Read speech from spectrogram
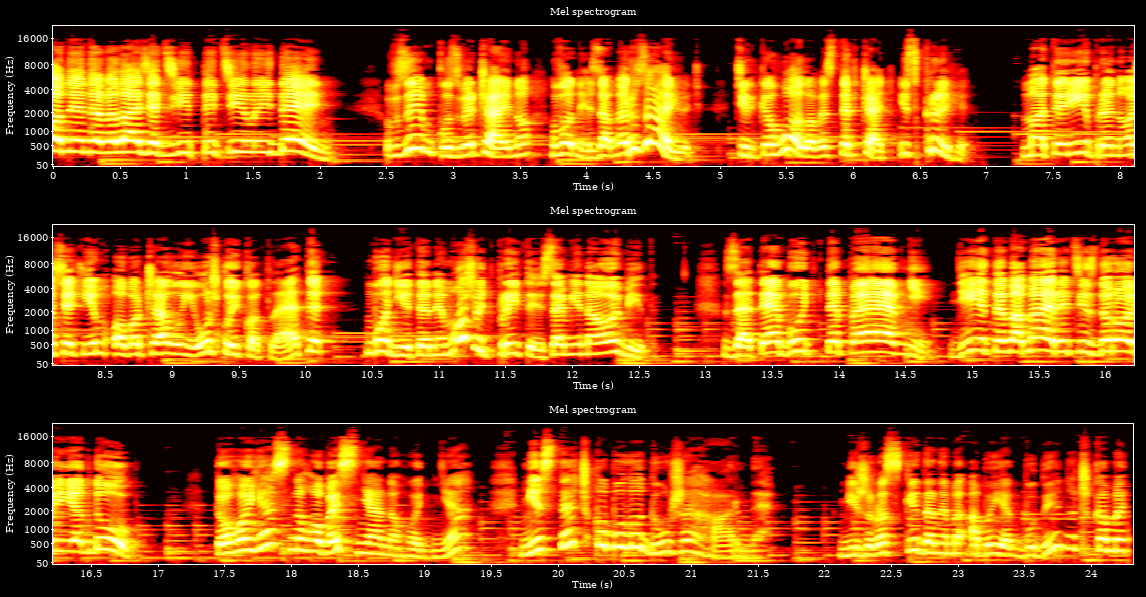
Вони не вилазять звідти цілий день. Взимку, звичайно, вони замерзають, тільки голови стирчать із криги. Матері приносять їм овочеву юшку й котлети, бо діти не можуть прийти самі на обід. Зате будьте певні, діти в Америці здорові, як дуб. Того ясного весняного дня містечко було дуже гарне. Між розкиданими аби як будиночками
